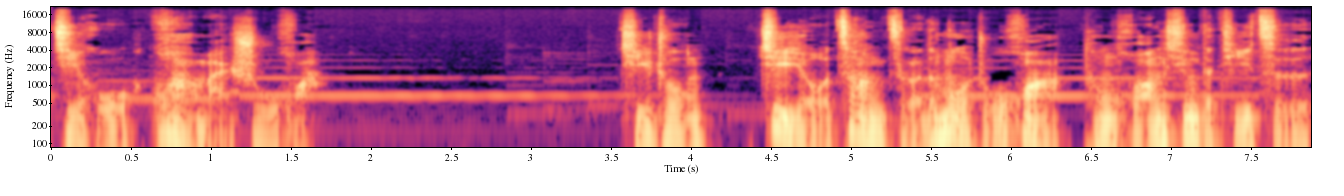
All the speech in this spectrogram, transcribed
几乎挂满书画，其中既有藏泽的墨竹画，同黄兴的题词、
